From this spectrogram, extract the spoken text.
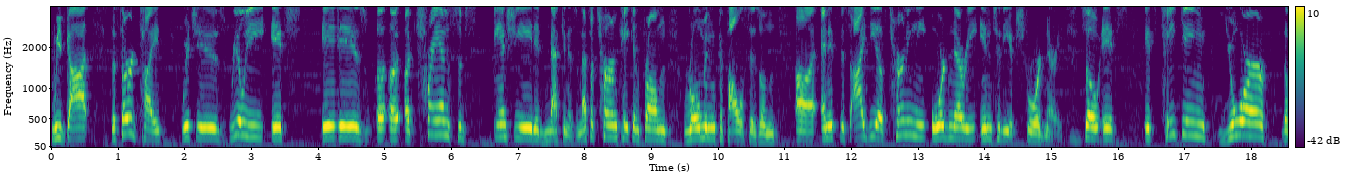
we've got the third type, which is really it's it is a, a, a transubstantiated mechanism. That's a term taken from Roman Catholicism, uh, and it's this idea of turning the ordinary into the extraordinary. So it's it's taking your the,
